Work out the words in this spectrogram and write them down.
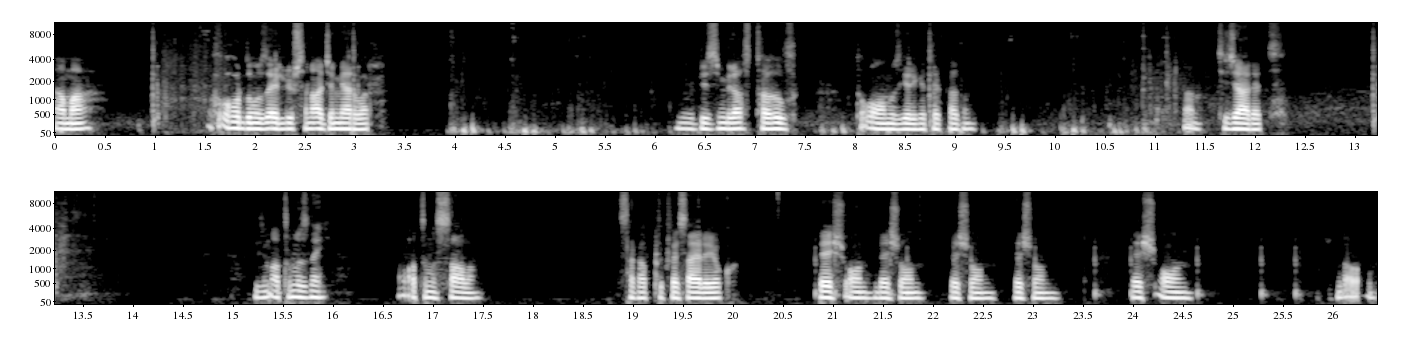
Ama ordumuzda 53 tane acemi yer var. Bizim biraz tahıl toplamamız gerekiyor tekrardan. Tamam, ticaret. Bizim atımız ne? Atımız sağlam. Sakatlık vesaire yok. 5 10 5 10 5 10 5 10 5 10 Şunu da alalım.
